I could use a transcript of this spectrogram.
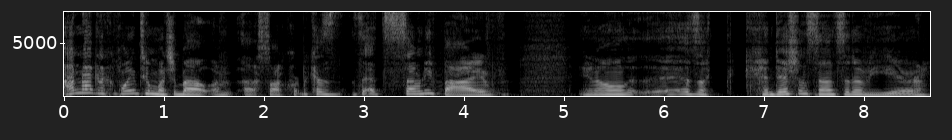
I'm not going to complain too much about a, a soft court because that's 75. You know, it's a condition sensitive year.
